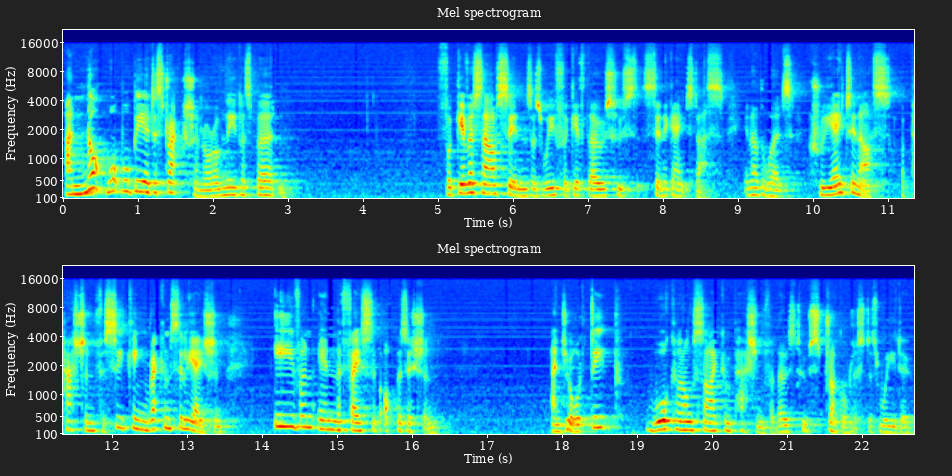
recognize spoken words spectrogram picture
and not what will be a distraction or a needless burden. Forgive us our sins as we forgive those who sin against us. In other words, create in us a passion for seeking reconciliation, even in the face of opposition, and your deep walk alongside compassion for those who struggle just as we do.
